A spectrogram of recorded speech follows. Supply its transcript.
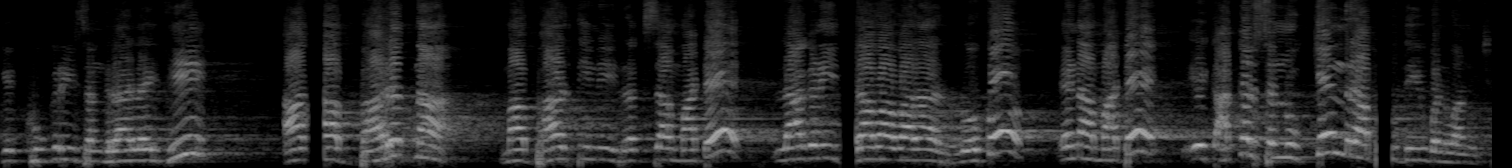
કે ખુકરી સંગ્રહાલયથી આખા ભારતના માં ભારતીની રક્ષા માટે લાગણી ધરાવવા વાળા લોકો એના માટે એક આકર્ષણનું કેન્દ્ર આપણું દીવ બનવાનું છે.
